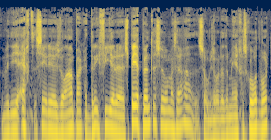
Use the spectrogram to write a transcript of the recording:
die je echt serieus wil aanpakken. Drie, vier speerpunten, zullen we maar zeggen. Sowieso dat er meer gescoord wordt.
